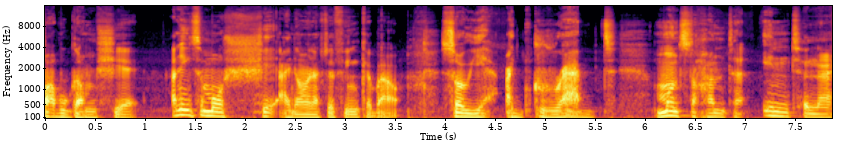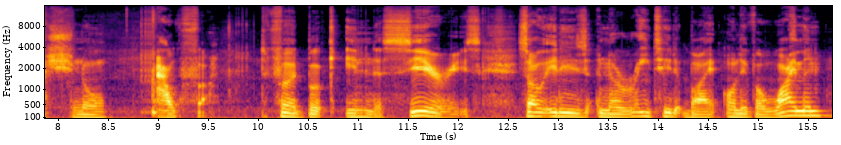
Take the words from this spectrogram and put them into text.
bubblegum shit. I need some more shit I don't have to think about. So yeah, I grabbed Monster Hunter International Alpha the third book in the series. So it is narrated by Oliver Wyman,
